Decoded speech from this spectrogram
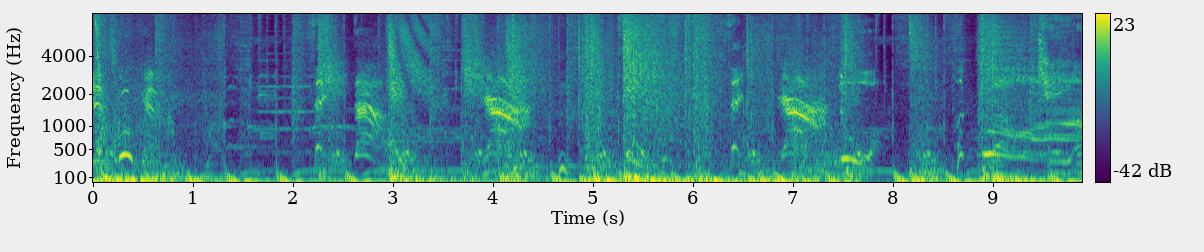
Let's move him! Say down! Yeah! Say yeah! KO.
